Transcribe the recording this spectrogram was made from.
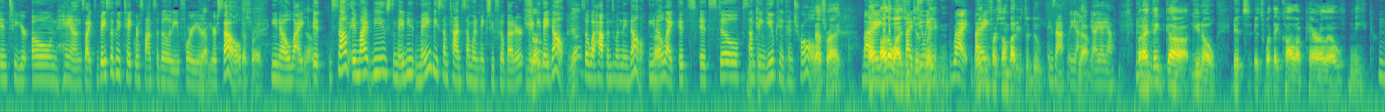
into your own hands, like basically take responsibility for your Yeah. yourself. That's right. You know, like Yeah. it some it might be maybe maybe sometimes someone makes you feel better, maybe Sure. they don't. Yeah. So what happens when they don't? You know, like it's it's still something you can control That's right. by O- otherwise, by you're just doing waiting. right by Waiting for somebody to do. exactly yeah Yeah. yeah yeah yeah, But I think uh, you know it's it's what they call a parallel need. Hmm.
